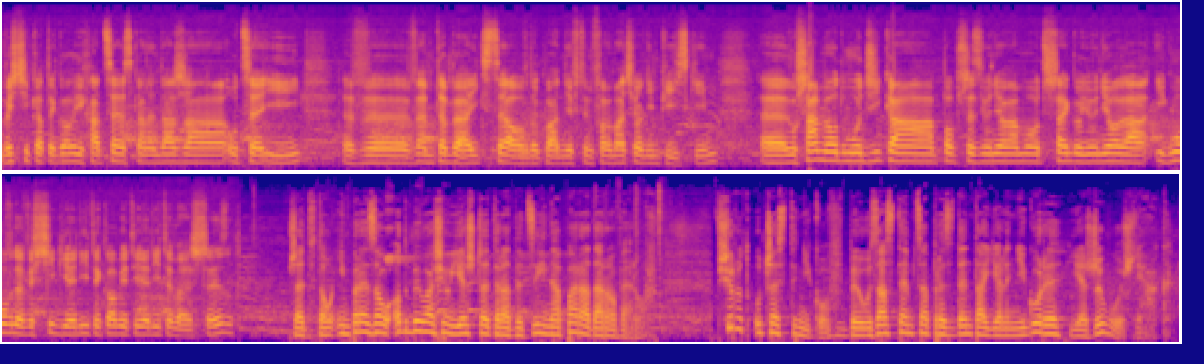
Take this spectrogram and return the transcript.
Wyścig kategorii HC z kalendarza UCI w, w MTB, XCO dokładnie w tym formacie olimpijskim. E, Ruszamy od młodzika poprzez juniora młodszego, juniora i główne wyścigi elity kobiet i elity mężczyzn. Przed tą imprezą odbyła się jeszcze tradycyjna parada rowerów. Wśród uczestników był zastępca prezydenta Jeleni Góry Jerzy Łużniak.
